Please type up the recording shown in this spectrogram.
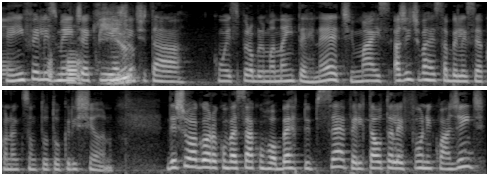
É, infelizmente aqui a gente está com esse problema na internet, mas a gente vai restabelecer a conexão com o doutor Cristiano. Deixa eu agora conversar com o Roberto do IPSEP, ele está ao telefone com a gente.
